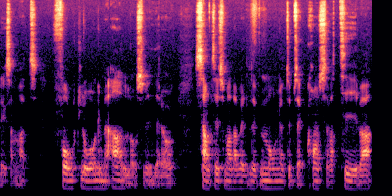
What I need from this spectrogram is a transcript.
Liksom att folk låg med alla och så vidare. Och samtidigt som man hade väldigt många typ, så här, konservativa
